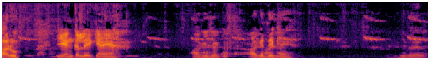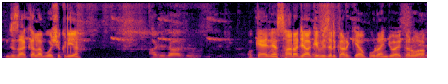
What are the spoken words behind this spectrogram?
आरू ये अंकल लेके आए हैं आगे चल आगे देखें जजाकल्ला बहुत शुक्रिया आगे वो कह रहे हैं सारा जाके विज़िट करके आओ पूरा एंजॉय करो आप।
